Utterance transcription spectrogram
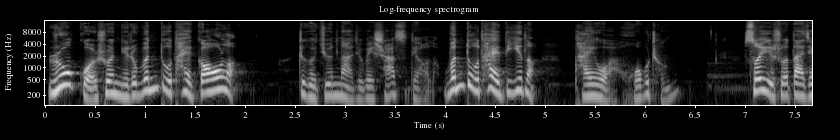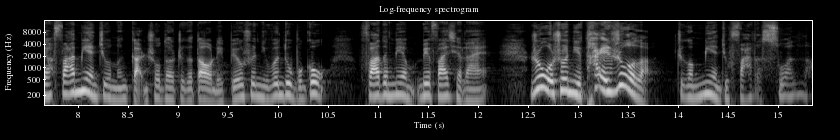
如果说你的温度太高了，这个菌呐就被杀死掉了；温度太低了，它又啊活不成。所以说，大家发面就能感受到这个道理。比如说，你温度不够，发的面没发起来；如果说你太热了，这个面就发的酸了。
